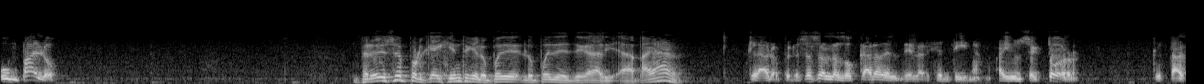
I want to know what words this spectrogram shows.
un palo. Pero eso es porque hay gente que lo puede, lo puede llegar a pagar. Claro, pero esas son las dos caras de, la Argentina. Hay un sector que está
